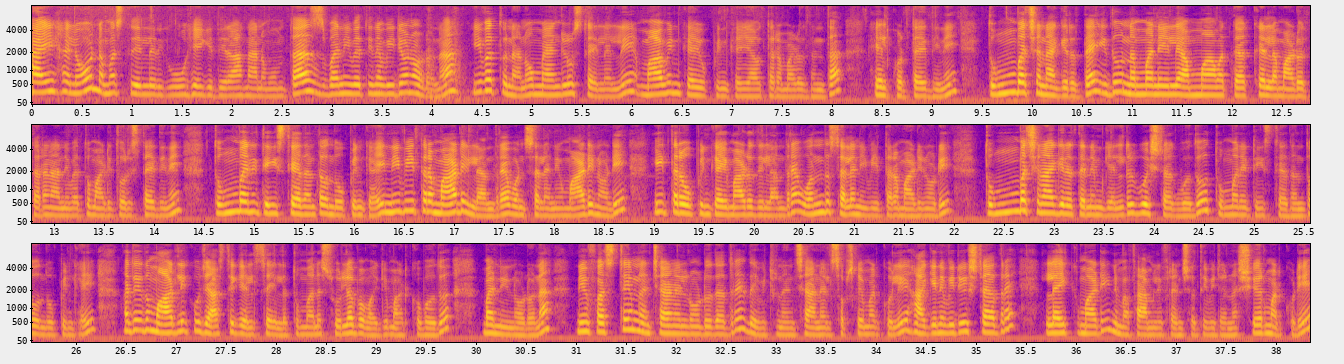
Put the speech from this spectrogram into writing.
Hi hello ನಮಸ್ತೆ ಎಲ್ಲರಿಗೂ. ಹೇಗಿದ್ದೀರಾ? ನಾನು ಮುಮ್ತಾಜ್ ಬನ್ನಿ, ಇವತ್ತಿನ ವಿಡಿಯೋ ನೋಡೋಣ. ಇವತ್ತು ನಾನು ಮ್ಯಾಂಗ್ಳೂರ್ ಸ್ಟೈಲಲ್ಲಿ ಮಾವಿನಕಾಯಿ, ಉಪ್ಪಿನಕಾಯಿ ಯಾವ ಥರ ಮಾಡೋದಂತ ಹೇಳ್ಕೊಡ್ತಾ ಇದ್ದೀನಿ. ತುಂಬ ಚೆನ್ನಾಗಿರುತ್ತೆ. ಇದು ನಮ್ಮ ಮನೆಯಲ್ಲಿ ಅಮ್ಮ ಮತ್ತು ಅಕ್ಕ ಎಲ್ಲ ಮಾಡೋ ಥರ ನಾನು ಇವತ್ತು ಮಾಡಿ ತೋರಿಸ್ತಾ ಇದ್ದೀನಿ. ತುಂಬಾ ಟೇಸ್ಟಿ ಆದಂಥ ಒಂದು ಉಪ್ಪಿನಕಾಯಿ. ನೀವು ಈ ಥರ ಮಾಡಿಲ್ಲ ಅಂದರೆ ಒಂದು ಸಲ ನೀವು ಮಾಡಿ ನೋಡಿ. ಈ ಥರ ಉಪ್ಪಿನಕಾಯಿ ಮಾಡೋದಿಲ್ಲ ಅಂದರೆ ಒಂದು ಸಲ ನೀವು ಈ ಥರ ಮಾಡಿ ನೋಡಿ. ತುಂಬ ಚೆನ್ನಾಗಿರುತ್ತೆ. ನಿಮ್ಗೆ ಎಲ್ರಿಗೂ ಇಷ್ಟ ಆಗ್ಬೋದು. ತುಂಬಾ ಟೇಸ್ಟಿ ಆದಂಥ ಒಂದು ಉಪ್ಪಿನಕಾಯಿ. ಮತ್ತು ಇದು ಮಾಡಲಿಕ್ಕೂ ಜಾಸ್ತಿ ಕೆಲಸ ಇಲ್ಲ. ತುಂಬಾ ಸುಲಭವಾಗಿ ಮಾಡ್ಕೋಬೋದು ಬನ್ನಿ ನೋಡೋಣ. ನೀವು ಫಸ್ಟ್ ಟೈಮ್ ನನ್ನ ಚಾನಲ್ ನೋಡೋದಾದರೆ ದಯವಿಟ್ಟು ನನ್ನ ಚಾನೆಲ್ ಸಬ್ಸ್ಕ್ರೈಬ್ ಮಾಡ್ಕೊಳ್ಳಿ. ಹಾಗೆಯೇ ವಿಡಿಯೋ ಇಷ್ಟ ಆದರೆ ಲೈಕ್ ಮಾಡಿ, ನಿಮ್ಮ ಫ್ಯಾಮಿಲಿ ಫ್ರೆಂಡ್ಸ್ ಜೊತೆ ವಿಡಿಯೋನ ಶೇರ್ ಮಾಡಿಕೊಡಿ.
